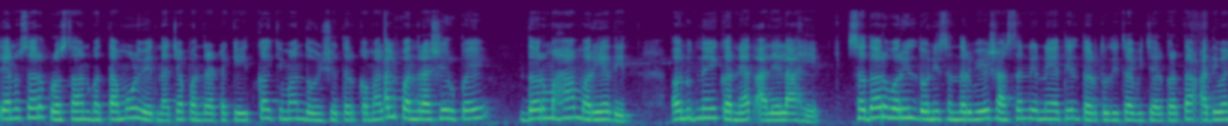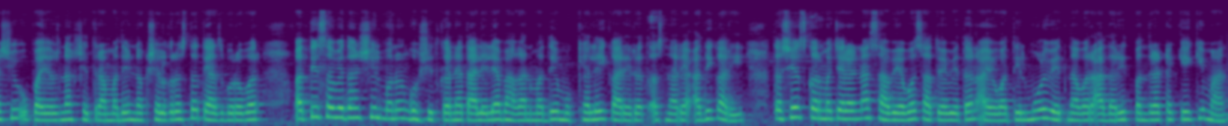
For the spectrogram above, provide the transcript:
त्यानुसार प्रोत्साहन भत्ता मूळ वेतनाच्या पंधरा टक्के इतका किमान दोनशे तर कमाल पंधराशे रुपये दरमहा मर्यादित अनुज्ञय करण्यात आलेला आहे. सदरवरील दोन्ही संदर्भीय शासन निर्णयातील तरतुदीचा विचार करता आदिवासी उपाययोजना क्षेत्रामध्ये नक्षलग्रस्त त्याचबरोबर अतिसंवेदनशील म्हणून घोषित करण्यात आलेल्या भागांमध्ये मुख्यालयी कार्यरत असणारे अधिकारी तसेच कर्मचाऱ्यांना सहाव्या व सातव्या वेतन आयोगातील मूळ वेतनावर आधारित पंधरा टक्के किमान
